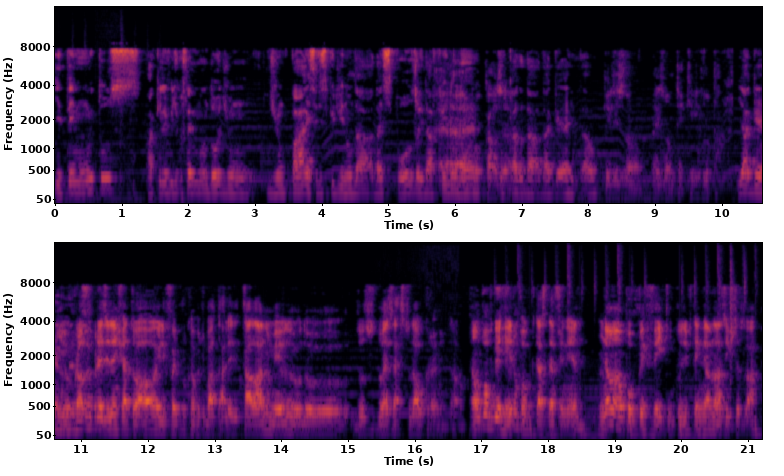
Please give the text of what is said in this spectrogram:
E tem muitos. Aquele vídeo que você me mandou de um, de um pai se despedindo da, da esposa e da filha, é, né? Por causa, por causa da, da guerra e tal. Que eles vão, eles vão ter que lutar. E a guerra. E né? o próprio presidente atual, ele foi pro campo de batalha. Ele tá lá no meio do, do, do, do exército da Ucrânia. Então. É um povo guerreiro, um povo que tá se defendendo. Não é um povo perfeito, inclusive tem neonazistas lá.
